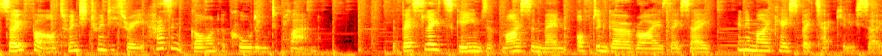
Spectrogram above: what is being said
So far, 2023 hasn't gone according to plan. The best laid schemes of mice and men often go awry, as they say, and in my case, spectacularly so.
